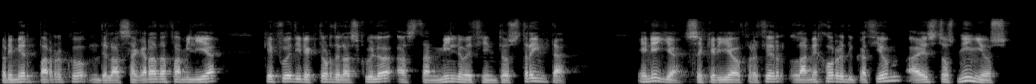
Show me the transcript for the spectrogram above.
primer párroco de la Sagrada Familia, que fue director de la escuela hasta 1930. En ella se quería ofrecer la mejor educación a estos niños.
